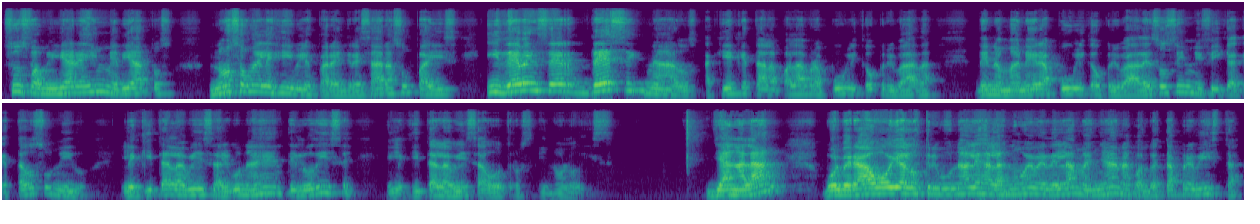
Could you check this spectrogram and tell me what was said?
sus familiares inmediatos, no son elegibles para ingresar a su país y deben ser designados, aquí es que está la palabra pública o privada, de una manera pública o privada. Eso significa que Estados Unidos le quita la visa a alguna gente y lo dice, y le quita la visa a otros y no lo dice. Jean Alain volverá hoy a los tribunales a las 9 de la mañana cuando está prevista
